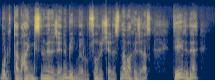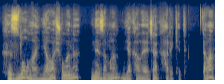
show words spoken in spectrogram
Burada tabi hangisini vereceğini bilmiyorum. Soru içerisinde bakacağız. Diğeri de hızlı olan yavaş olanı ne zaman yakalayacak hareketi. Tamam.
